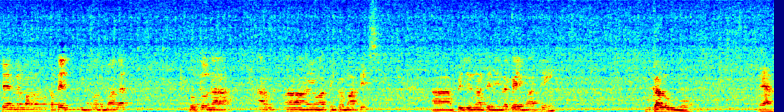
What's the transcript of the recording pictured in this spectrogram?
Yan mga kapatid, mga dumangat. Luto na ah, ah, yung ating kamatis. Ah, pwede natin ilagay yung ating galungo. Ayan.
